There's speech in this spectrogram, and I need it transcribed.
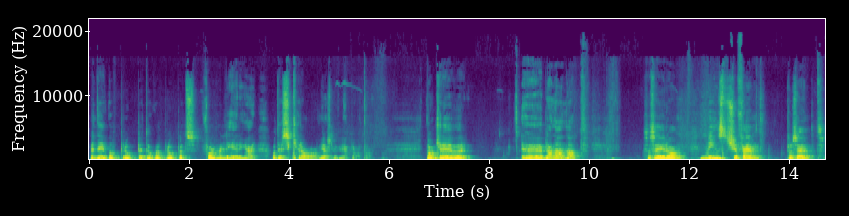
Men det är uppropet och uppropets formuleringar och dess krav jag skulle vilja prata om. De kräver eh, bland annat så säger de minst 25 procent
